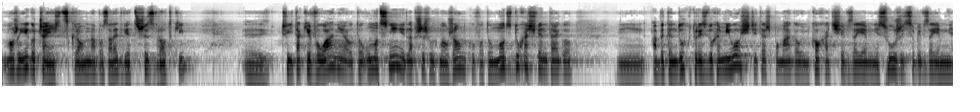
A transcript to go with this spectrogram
Może jego część skromna, bo zaledwie trzy zwrotki, y, czyli takie wołanie o to umocnienie dla przyszłych małżonków, o tą moc Ducha Świętego, mm, aby ten duch, który jest duchem miłości, też pomagał im kochać się wzajemnie, służyć sobie wzajemnie.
